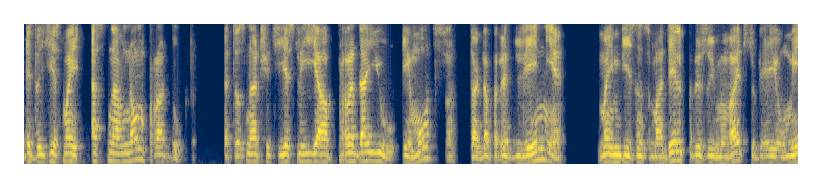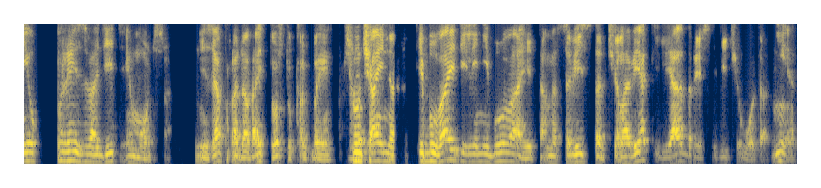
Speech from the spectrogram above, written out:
Это есть мой основной продукт. Это значит, если я продаю эмоцию, тогда определение моим бизнес-модель подразумевает, чтобы я умею производить эмоции. Нельзя продавать то, что как бы случайно и бывает или не бывает. Там зависит от человека или адреса или чего-то. Нет.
